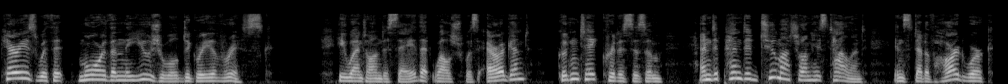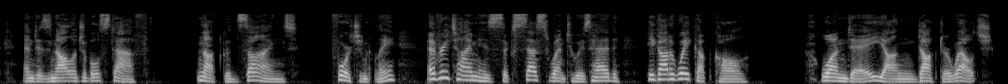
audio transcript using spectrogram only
carries with it more than the usual degree of risk. He went on to say that Welch was arrogant, couldn't take criticism, and depended too much on his talent instead of hard work and his knowledgeable staff. Not good signs. Fortunately, every time his success went to his head, he got a wake-up call. One day, young Dr. Welch,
